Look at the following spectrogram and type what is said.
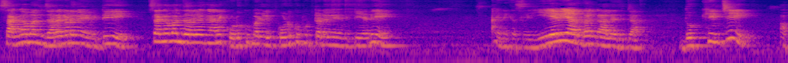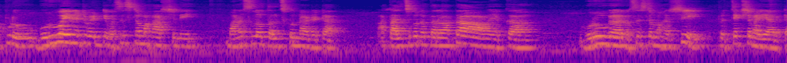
సంగమం జరగడం ఏమిటి? సంగమం జరగగానే కొడుకు మళ్ళీ కొడుకు పుట్టడం ఏమిటి అని ఆయనకి అసలు ఏమీ అర్థం కాలేదుట. దుఃఖించి అప్పుడు గురువు అయినటువంటి వశిష్ఠ మహర్షిని మనసులో తలుచుకున్నాడట. ఆ తలుచుకున్న తర్వాత ఆ యొక్క గురువు గారు వశిష్ఠ మహర్షి ప్రత్యక్షమయ్యారట.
